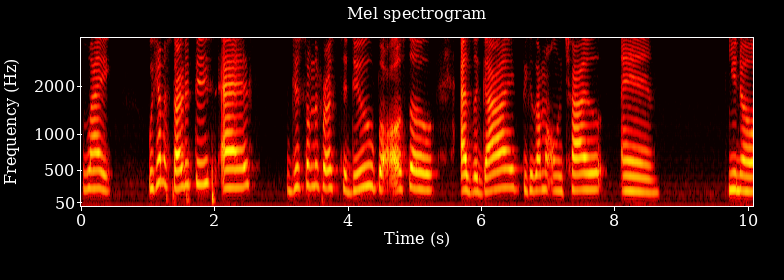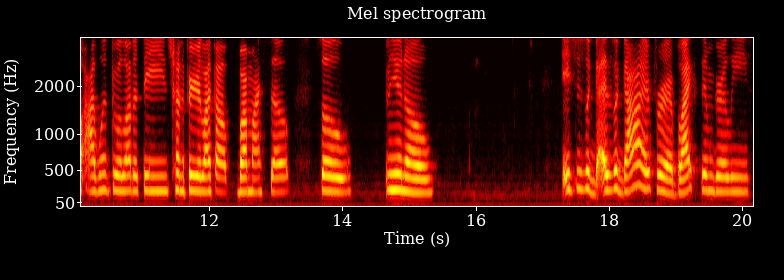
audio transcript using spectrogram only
like we kind of started this as just something for us to do, but also as a guide because I'm an only child and you know, I went through a lot of things trying to figure life out by myself. So, you know, it's just a it's a guide for black STEM girlies,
